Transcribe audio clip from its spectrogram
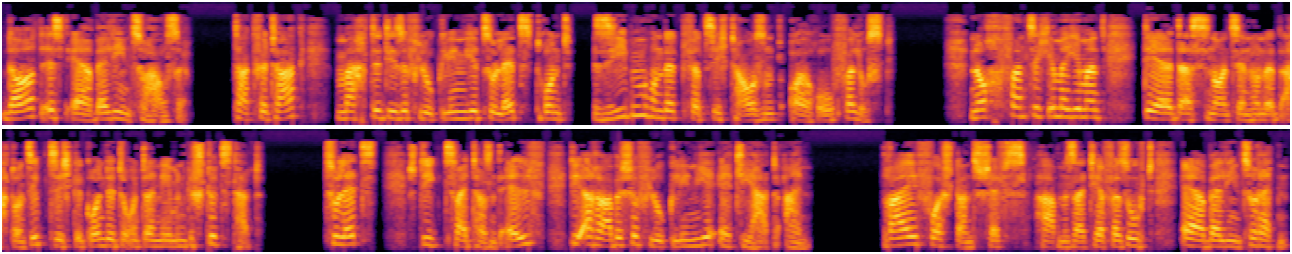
Dort ist Air Berlin zu Hause. Tag für Tag machte diese Fluglinie zuletzt rund 740.000 Euro Verlust. Noch fand sich immer jemand, der das 1978 gegründete Unternehmen gestützt hat. Zuletzt stieg 2011 die arabische Fluglinie Etihad ein. Drei Vorstandschefs haben seither versucht, Air Berlin zu retten.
